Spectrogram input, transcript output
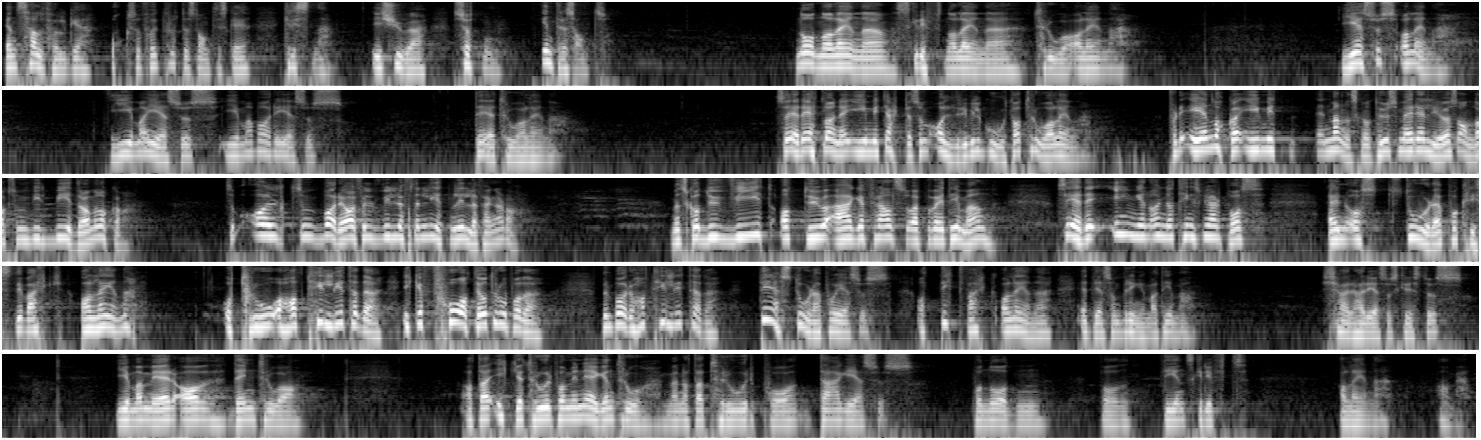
en selvfølge også for protestantiske kristne i 2017. Interessant. Nåden alene, Skriften alene, troa alene. Jesus alene. Gi meg Jesus, gi meg bare Jesus. Det er tro alene. Så er det et eller annet i mitt hjerte som aldri vil godta tro alene. For det er noe i mitt, en menneskenatur som er religiøs anlagt, som vil bidra med noe. Som, alt, som bare i fall vil løfte en liten lillefinger. da. Men skal du vite at du og jeg er frelst og er på vei til himmelen, så er det ingen andre ting som hjelper oss enn å stole på Kristi verk alene. Og tro og ha tillit til det. Ikke få til å tro på det, men bare ha tillit til det. Det stoler jeg på Jesus. At ditt verk alene er det som bringer meg til himmelen. Kjære Herre Jesus Kristus, gi meg mer av den troa. At jeg ikke tror på min egen tro, men at jeg tror på deg, Jesus. På nåden, på din skrift alene. Amen.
